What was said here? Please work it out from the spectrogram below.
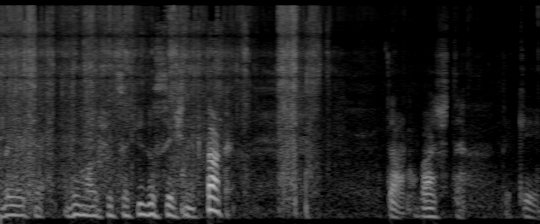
здається, думаю, що це підосичник. Так. Так, бачите, такий.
